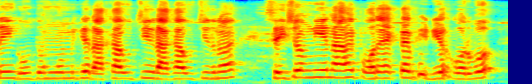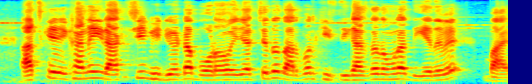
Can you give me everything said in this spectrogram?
নেই, গৌতম গম্ভীরকে রাখা উচিত রাখা উচিত নয়। সেই সব নিয়ে না হয় পরে একটা ভিডিও করব। আজকে এখানেই রাখছি ভিডিওটা বড় হয়ে যাচ্ছে তো, তারপর খিস্তি কাজটা তোমরা দিয়ে দেবে। বাই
